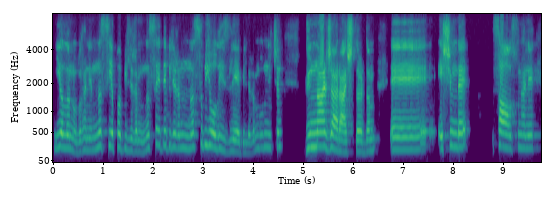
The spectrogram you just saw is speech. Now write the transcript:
yalan olur. Hani nasıl yapabilirim, nasıl edebilirim, nasıl bir yolu izleyebilirim? Bunun için günlerce araştırdım. E, eşim de sağ olsun hani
